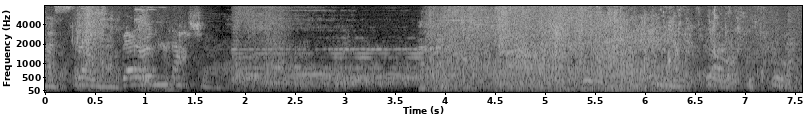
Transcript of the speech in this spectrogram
has slain turret destroyed.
